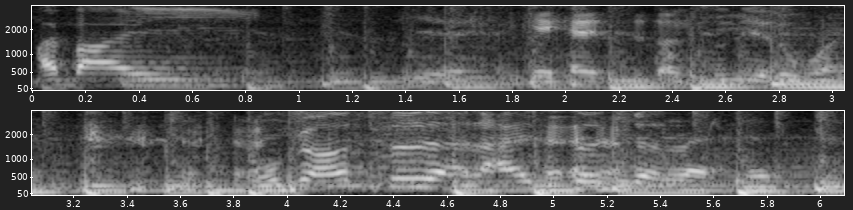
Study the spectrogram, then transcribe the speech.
拜拜。你可以开始吃东西今。天录完，我不要吃了，来真的嘞。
